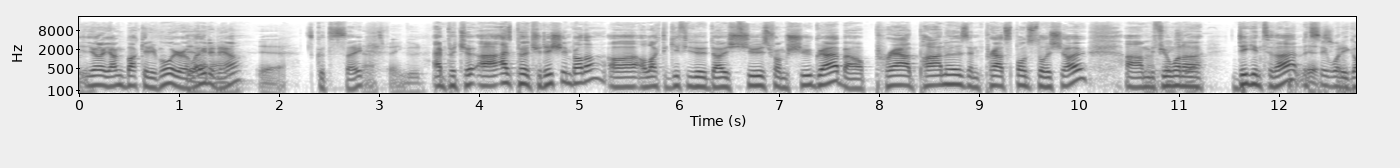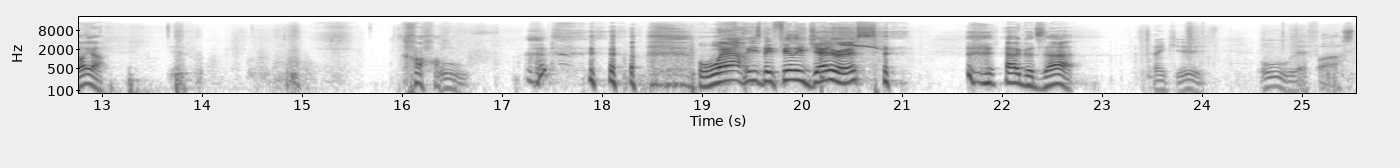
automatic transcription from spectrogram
not, you're not a young buck anymore. You're a Yeah, leader now. Yeah, It's good to see. that's been good. And per, uh, as per tradition, brother, uh, I'd like to give you those shoes from Shoe Grab, our proud partners and proud sponsor of the show. Um, if you want to dig into that, let's Yeah, see what he got you. Ooh, Wow, he's been feeling generous. How good's that? thank you. Oh, they're fast.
